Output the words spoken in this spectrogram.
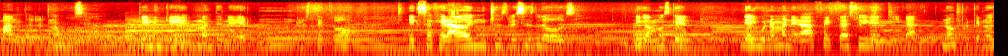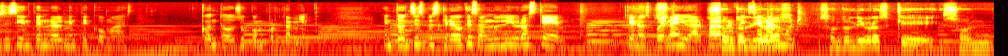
vándala, ¿no? O sea, tienen que mantener un respeto exagerado y muchas veces los, digamos que de alguna manera afecta su identidad, ¿no? Porque no se sienten realmente cómodas con todo su comportamiento. Entonces, pues creo que son dos libros que, que nos pueden ayudar para reflexionar mucho. Son dos libros que son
